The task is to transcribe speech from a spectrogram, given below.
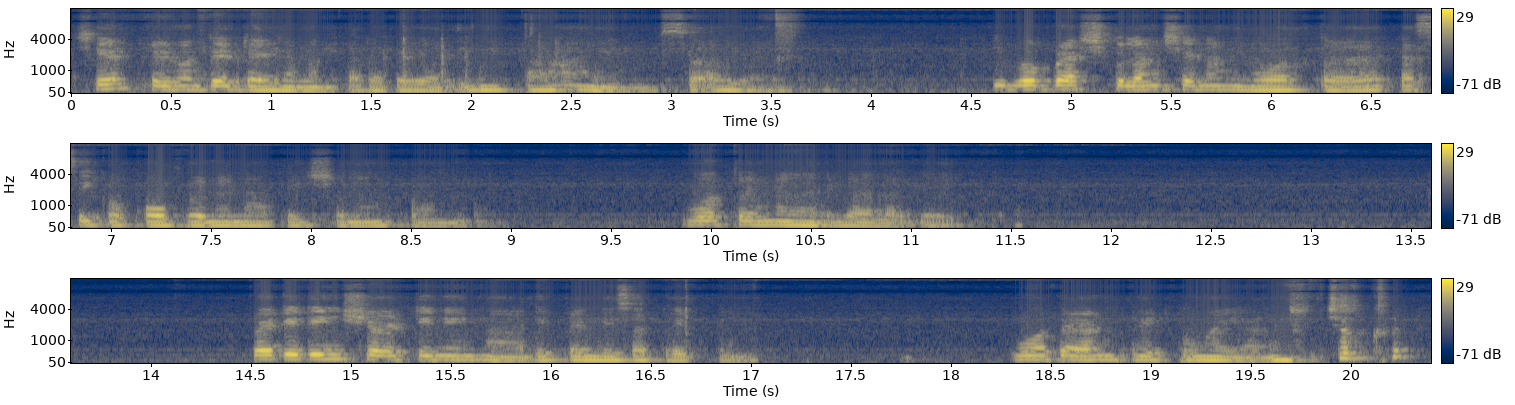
Siyempre, magdadry naman talaga yan in time. So, ayan. Ibabrush ko lang siya ng water kasi ko-cover na natin siya ng fondant. Water na ilalagay. Pwede ding shortening ha, depende sa treatment. Water ang treat ko ngayon. Chocolate.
